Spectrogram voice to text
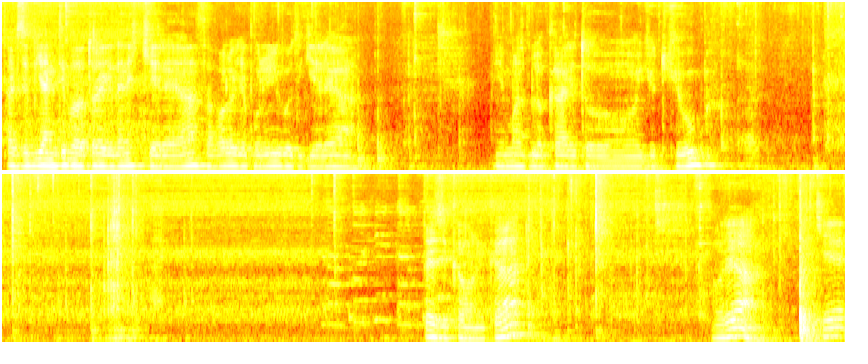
Εντάξει, δεν πιάνει τίποτα τώρα γιατί δεν έχει κεραία. Θα βάλω για πολύ λίγο την κεραία για μας μπλοκάρει το YouTube. Παίζει κανονικά. Ωραία. Και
